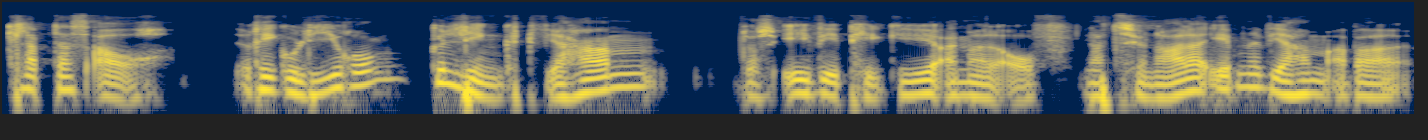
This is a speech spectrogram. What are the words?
klappt das auch. Regulierung gelingt. Wir haben das EWPG einmal auf nationaler Ebene. Wir haben aber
